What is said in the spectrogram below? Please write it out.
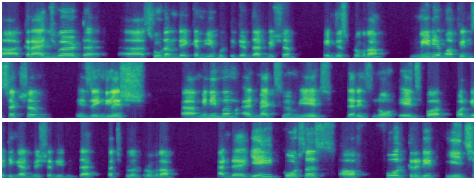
uh, graduate uh, student, they can be able to get the admission in this program. Medium of instruction is English. Uh, minimum and maximum age, there is no age for, for getting admission in the particular program. And uh, eight courses of four credit each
